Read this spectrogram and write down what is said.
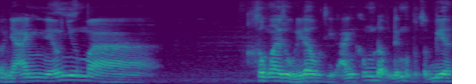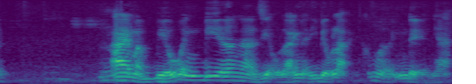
ở nhà anh nếu như mà không ai rủ đi đâu thì anh không động đến một giọt bia Ừ. ai mà biếu anh bia hay là rượu là anh lại đi biếu lại không bao giờ anh để ở nhà.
